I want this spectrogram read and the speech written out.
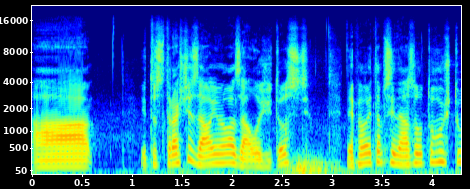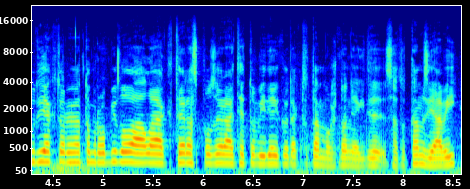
a je to strašne zaujímavá záležitosť. Nepamätám si názov toho štúdia, ktoré na tom robilo, ale ak teraz pozeráte to videjko, tak to tam možno niekde sa to tam zjaví.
